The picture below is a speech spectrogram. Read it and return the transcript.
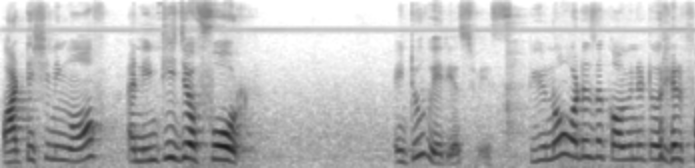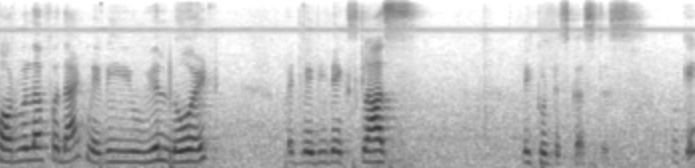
partitioning of an integer 4 into various ways. Do you know what is the combinatorial formula for that? Maybe you will know it, but maybe next class we could discuss this. Okay.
